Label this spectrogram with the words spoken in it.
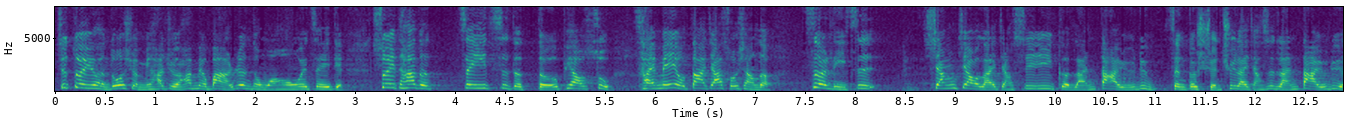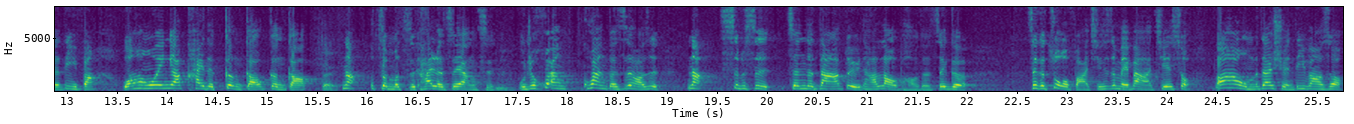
就对于很多选民，他觉得他没有办法认同王宏威这一点，所以他的。这一次的得票数才没有大家所想的，这里是相较来讲是一个蓝大于绿，整个选区来讲是蓝大于绿的地方。王宏威应该要开的更高更高。对，那怎么只开了这样子？我就换换个思考是，那是不是真的大家对于他绕跑的这个这个做法其实是没办法接受？包括我们在选地方的时候，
